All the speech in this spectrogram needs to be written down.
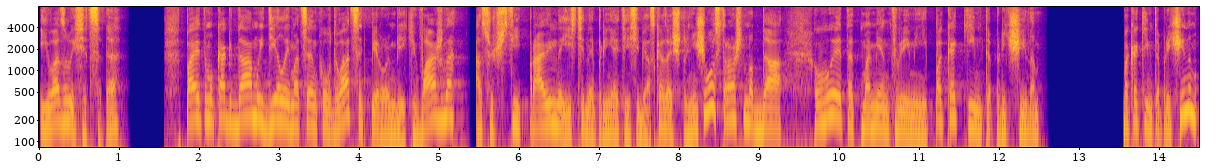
и возвыситься, да? Поэтому, когда мы делаем оценку в 21 веке, важно осуществить правильное истинное принятие себя. Сказать, что ничего страшного, да, в этот момент времени по каким-то причинам, по каким-то причинам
